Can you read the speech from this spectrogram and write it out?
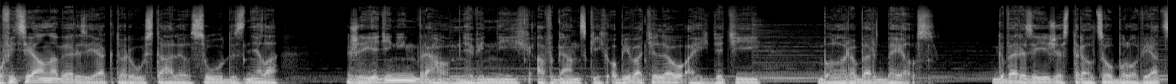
oficiálna verzia, ktorú ustálil súd, znela, že jediným vrahom nevinných afgánskych obyvateľov a ich detí bol Robert Bales. K verzii, že strelcov bolo viac,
